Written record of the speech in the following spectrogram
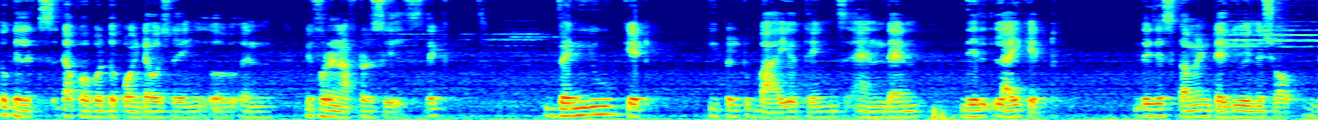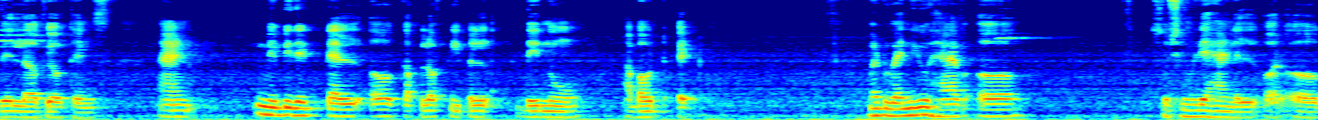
okay let's talk about the point i was saying uh, in before and after sales. Like when you get people to buy your things and then they like it they just come and tell you in the shop they love your things. And maybe they tell a couple of people they know about it. But when you have a social media handle or a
